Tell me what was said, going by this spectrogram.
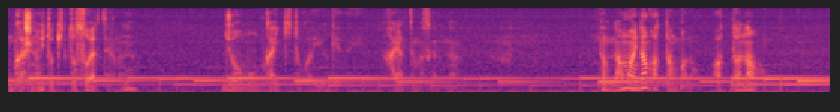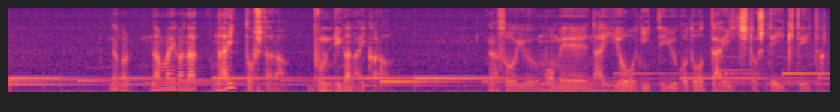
昔の人きっとそうやったよね。縄文回帰とか言うけど、ね、流行ってますけどねでも名前なかったんかな。あったな。だから名前がなないとしたら分離がないから。なそういう揉めないようにっていうことを第一として生きていたっていう。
